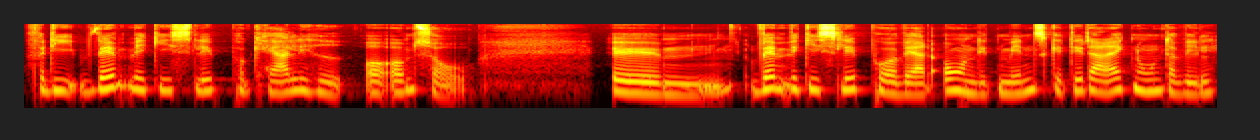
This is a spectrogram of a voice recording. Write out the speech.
Fordi hvem vil give slip på kærlighed og omsorg? Øhm, hvem vil give slip på at være et ordentligt menneske? Det er der ikke nogen, der vil.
